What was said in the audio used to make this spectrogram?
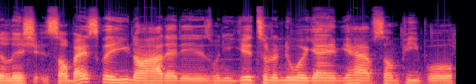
delicious. So basically, you know how that is. When you get to the newer game, you have some people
